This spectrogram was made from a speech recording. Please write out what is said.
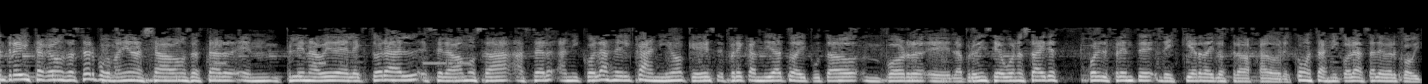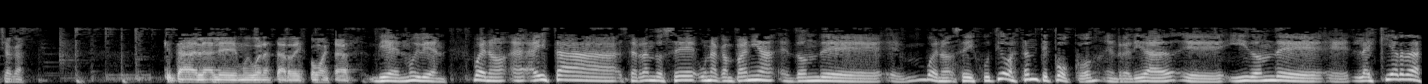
entrevista que vamos a hacer, porque mañana ya vamos a estar en plena veda electoral, se la vamos a hacer a Nicolás del Caño, que es precandidato a diputado por eh, la provincia de Buenos Aires por el Frente de Izquierda y los Trabajadores. ¿Cómo estás, Nicolás? Ale Berkovich acá. ¿Qué tal, Ale? Muy buenas tardes. ¿Cómo estás? Bien, muy bien. Bueno, eh, ahí está cerrándose una campaña donde, eh, bueno, se discutió bastante poco, en realidad, eh, y donde la izquierda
